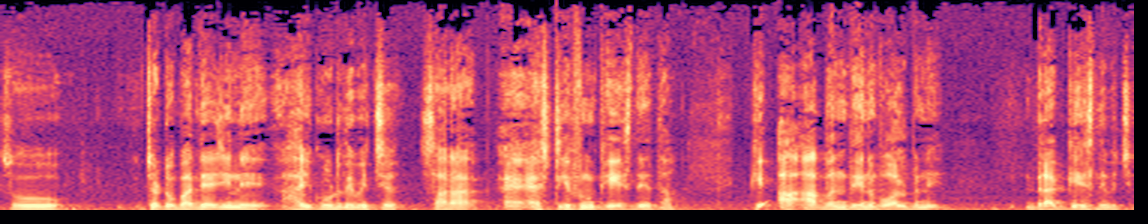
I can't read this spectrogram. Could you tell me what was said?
ਸੋ ਚਟੋਪਾਧਿਆਏ ਜੀ ਨੇ ਹਾਈ ਕੋਰਟ ਦੇ ਵਿੱਚ ਸਾਰਾ ਐਸਟੀਐਫ ਨੂੰ ਕੇਸ ਦਿੱਤਾ ਕਿ ਆ ਆ ਬੰਦੇ ਇਨਵੋਲਵ ਨੇ ਡਰੱਗ ਕੇਸ ਦੇ ਵਿੱਚ।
